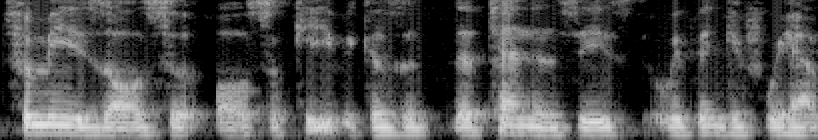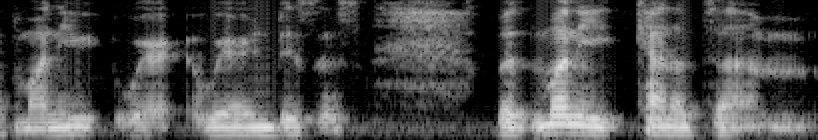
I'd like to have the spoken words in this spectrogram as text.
for me is also also key because the, the tendency is we think if we have money we're we're in business but money cannot um,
